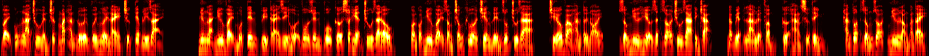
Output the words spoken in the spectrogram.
vậy cũng là chu huyền trước mắt hắn đối với người này trực tiếp lý giải. Nhưng lại như vậy một tên vì cái gì hội vô duyên vô cớ xuất hiện chu ra đâu, còn có như vậy dòng chống khua chiêng đến giúp chu ra chiếu vào hắn tới nói, giống như hiểu rất rõ chu ra tình trạng đặc biệt là luyện phẩm cửa hàng sự tình, hắn tốt giống rõ như lòng bàn tay.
